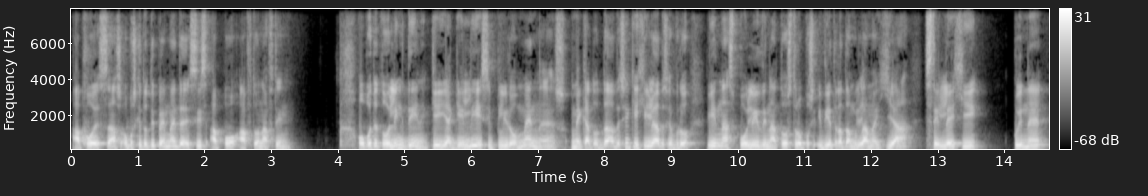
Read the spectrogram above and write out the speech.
από εσάς, όπως και το τι περιμένετε εσείς από αυτόν αυτήν. Οπότε το LinkedIn και οι αγγελίες, οι πληρωμένες με εκατοντάδες ή και χιλιάδες ευρώ είναι ένας πολύ δυνατός τρόπος, ιδιαίτερα όταν μιλάμε για στελέχη που είναι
